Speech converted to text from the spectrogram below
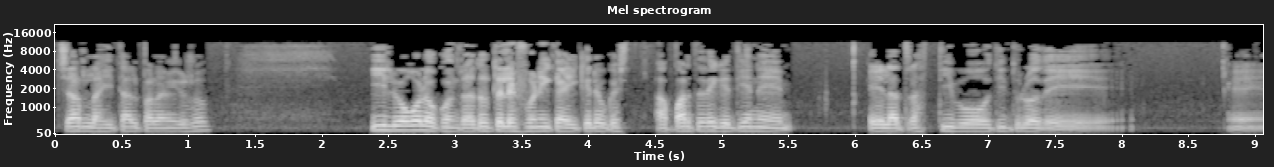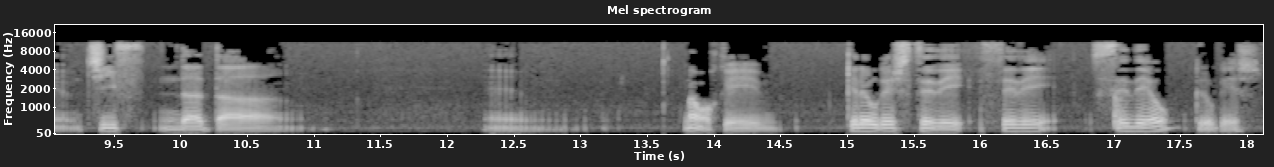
charlas y tal para Microsoft. Y luego lo contrató Telefónica y creo que, aparte de que tiene el atractivo título de eh, Chief Data... Eh, vamos, que creo que es CD, CD, CDO, creo que es.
